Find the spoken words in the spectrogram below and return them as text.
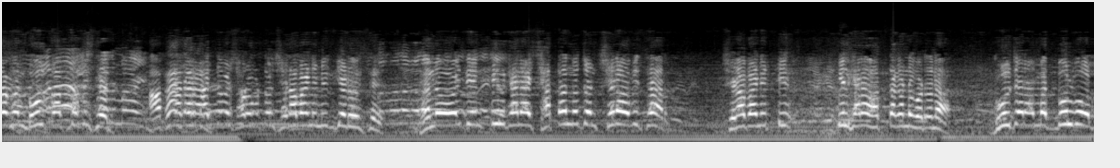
যখন ভুল তথ্য দিচ্ছেন আপনাদের মাধ্যমে সর্বপ্রথম সেনাবাহিনী মিসগেট হয়েছে। মানে ওই দিন পিলখানায় সাতান্ন জন সেনা অফিসার সেনাবাহিনী পিল- পিলখানায় হত্যাকাণ্ড ঘটনা। গুলজার আহমদ বুলবুল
